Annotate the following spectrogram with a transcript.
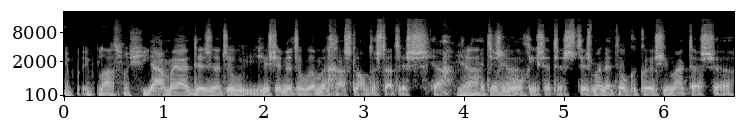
in, in plaats van China. Ja, maar ja, het is natuurlijk, je zit natuurlijk wel met gastland, dus dat is, ja, ja het is logisch. Het is, het is maar net welke keuze je maakt. Uh...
